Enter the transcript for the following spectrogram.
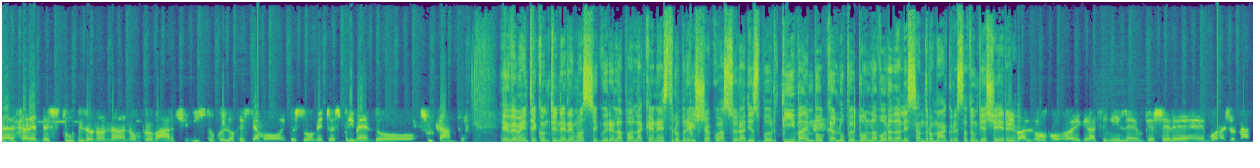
eh, sarebbe stupido non, non, provarci visto quello che stiamo in questo momento esprimendo sul campo. E ovviamente continueremo a seguire la pallacanestro Brescia qua su Radio Sportiva. In bocca al lupo e buon lavoro ad Alessandro Magro, è stato un piacere. Viva al lupo e grazie mille, un piacere e buona giornata.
